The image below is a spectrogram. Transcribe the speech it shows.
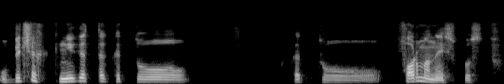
обичах книгата като, като форма на изкуство.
